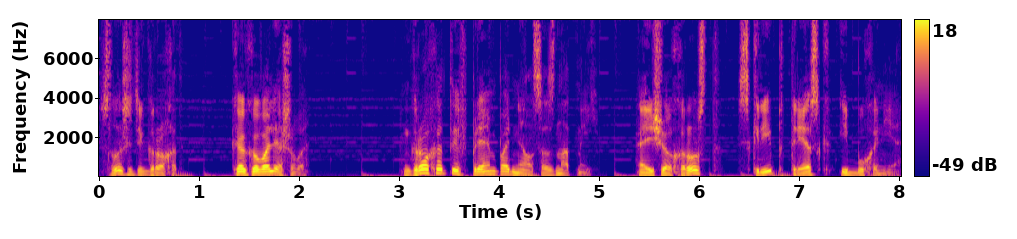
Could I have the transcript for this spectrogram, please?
«Слышите грохот? Какого лешего?» Грохот и впрямь поднялся знатный. А еще хруст, скрип, треск и буханье.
